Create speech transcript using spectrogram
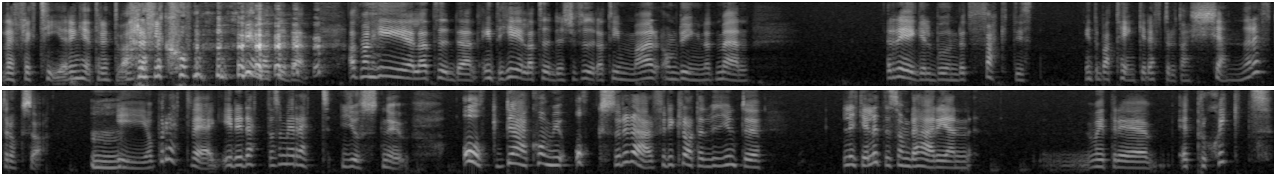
reflektering heter det inte va? Reflektion hela tiden. Att man hela tiden, inte hela tiden 24 timmar om dygnet men regelbundet faktiskt inte bara tänker efter utan känner efter också. Mm. Är jag på rätt väg? Är det detta som är rätt just nu? Och där kommer ju också det där, för det är klart att vi ju inte lika lite som det här är en vad heter det, ett projekt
